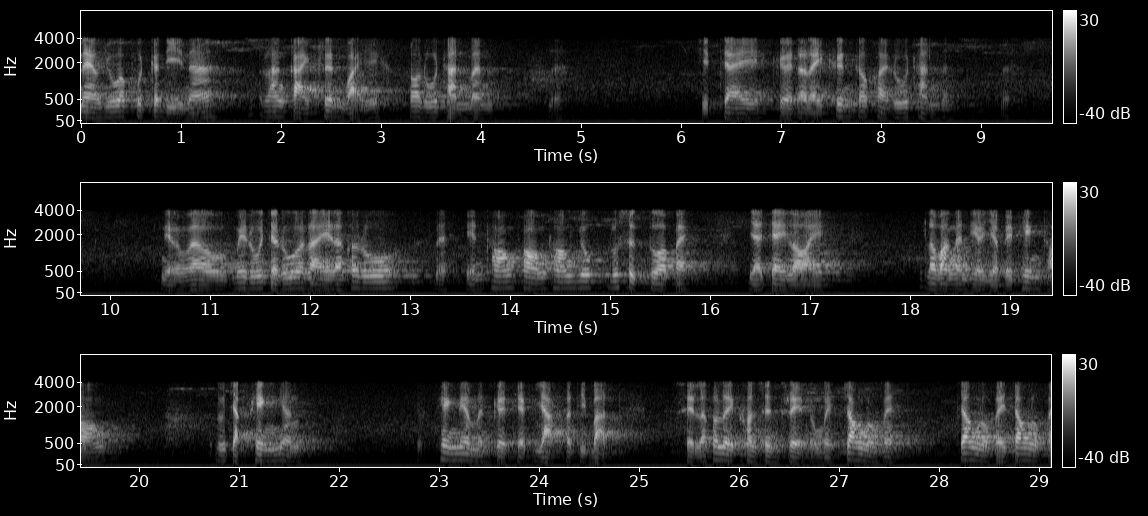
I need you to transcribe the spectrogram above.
แนวยุวพุทธก็ดีนะ ร่างกายเคลื่อนไหว ก็รู้ทันมัน จิตใจเกิดอะไรขึ้นก็คอยรู้ทันมันอย่างเราไม่รู้จะรู้อะไรเราก็รู้นะเห็นท้องพองท้องยุบรู้สึกตัวไป อย่าใจลอย ระวังอันเดียวอย่าไปเพ่งท้อง รู้จักเพ่งยังเพ่งเนี่ยมันเกิดจากอยากปฏิบัติ เสร็จแล้วก็เลยคอนเซนเทรตลงไปจ้องลงไปจ้องลงไปจ้องลงไป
